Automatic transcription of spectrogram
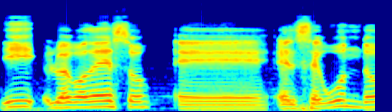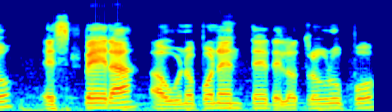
Y luego de eso, eh, el segundo espera a un oponente del otro grupo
